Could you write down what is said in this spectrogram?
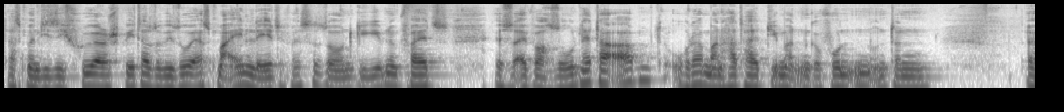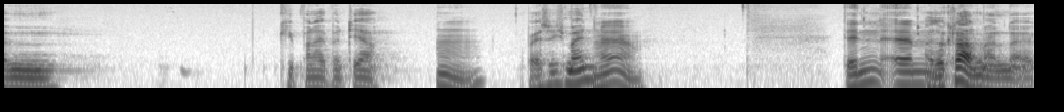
dass man die sich früher oder später sowieso erstmal einlädt. Weißt du so? Und gegebenenfalls ist es einfach so ein netter Abend oder man hat halt jemanden gefunden und dann ähm, geht man halt mit der. Mhm. Weißt du, wie ich meine? Ja, ja. Denn, ähm, also klar, man äh,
